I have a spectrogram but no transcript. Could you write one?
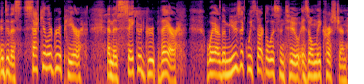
into this secular group here and this sacred group there, where the music we start to listen to is only Christian.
